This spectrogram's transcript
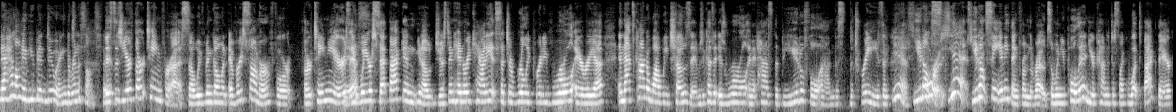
Now, how long have you been doing the Renaissance Fair? This is year 13 for us. So we've been going every summer for 13 years Yes. and we are set back in, you know, just in Henry County. It's such a really pretty rural area and that's kind of why we chose it, because it is rural and it has the beautiful um the, the trees and Yes, you don't forest. see, yes you don't see anything from the road so when you pull in you're kind of just like what's back there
